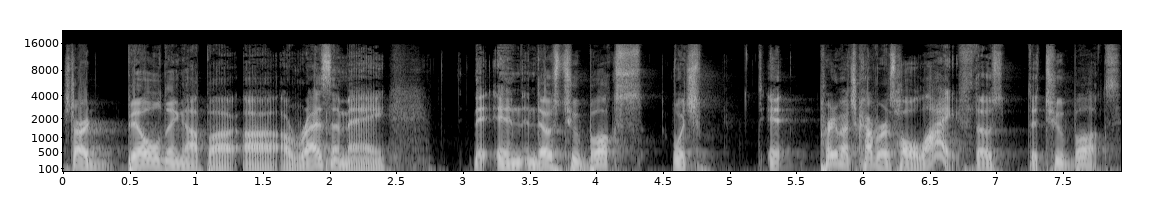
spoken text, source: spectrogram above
started building up a, a, a resume in, in those two books, which it pretty much covers his whole life. Those the two books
